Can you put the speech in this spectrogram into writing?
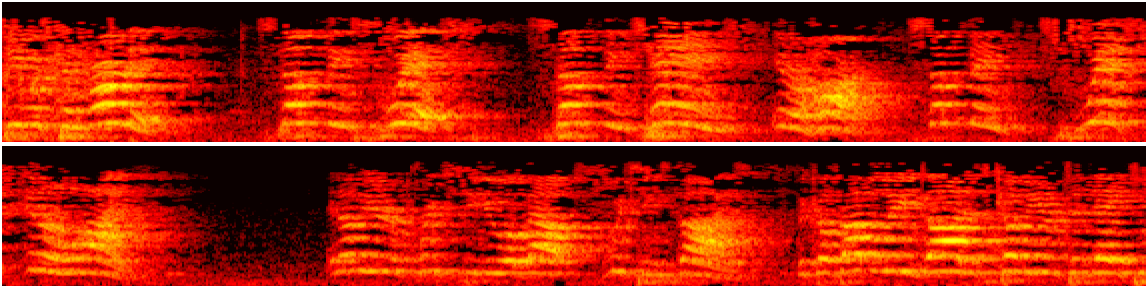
She was converted. Something switched. Something changed in her heart. Something switched in her life. And I'm here to preach to you about switching sides. Because I believe God has come here today to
